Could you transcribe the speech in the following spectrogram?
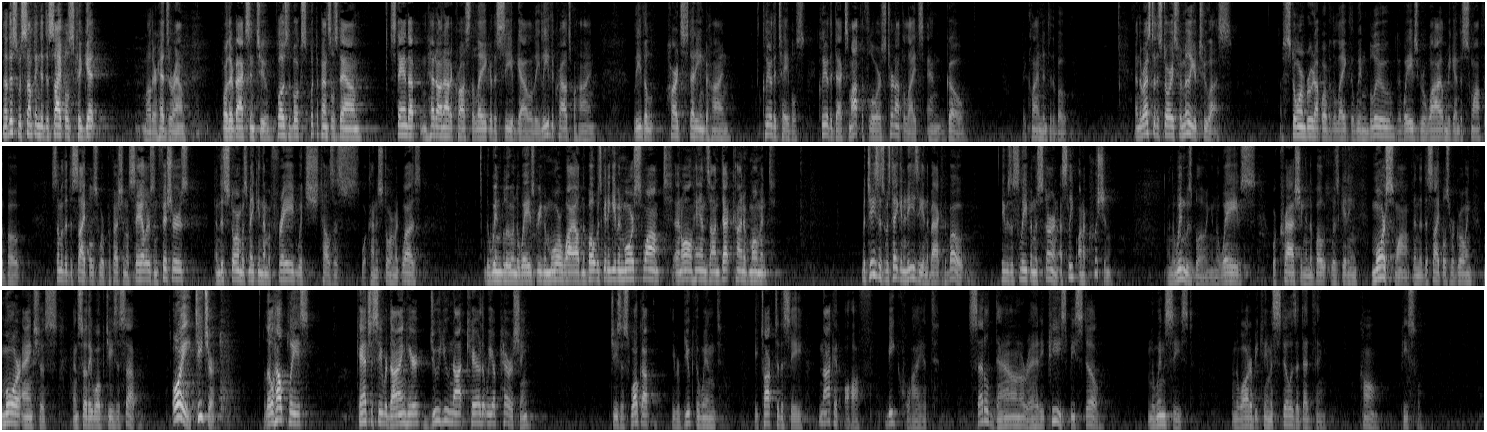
Now, this was something the disciples could get, well, their heads around or their backs into. Close the books, put the pencils down, stand up, and head on out across the lake or the Sea of Galilee. Leave the crowds behind, leave the hard studying behind, clear the tables, clear the decks, mop the floors, turn out the lights, and go. They climbed into the boat. And the rest of the story is familiar to us. A storm brewed up over the lake, the wind blew, the waves grew wild and began to swamp the boat. Some of the disciples were professional sailors and fishers, and this storm was making them afraid, which tells us what kind of storm it was. The wind blew and the waves grew even more wild, and the boat was getting even more swamped, an all hands on deck kind of moment. But Jesus was taking it easy in the back of the boat. He was asleep in the stern, asleep on a cushion. And the wind was blowing, and the waves were crashing and the boat was getting more swamped and the disciples were growing more anxious. And so they woke Jesus up. Oi, teacher, a little help, please. Can't you see we're dying here? Do you not care that we are perishing? Jesus woke up. He rebuked the wind. He talked to the sea. Knock it off. Be quiet. Settle down already. Peace, be still. And the wind ceased and the water became as still as a dead thing, calm, peaceful.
